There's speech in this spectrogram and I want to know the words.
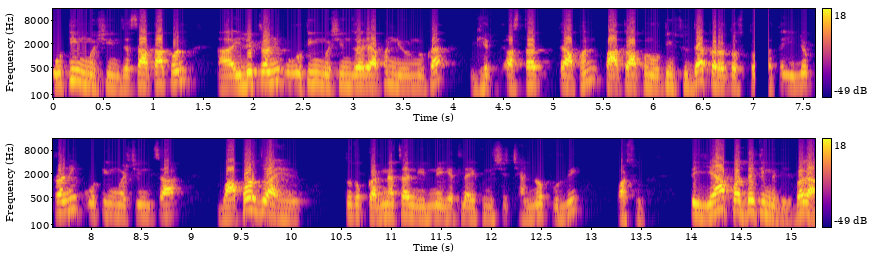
वोटिंग मशीन जसं आता आपण इलेक्ट्रॉनिक वोटिंग मशीनद्वारे आपण निवडणुका घेत असतात तर आपण पाहतो आपण वोटिंग सुद्धा करत असतो. आता इलेक्ट्रॉनिक वोटिंग मशीनचा वापर जो आहे तो तो करण्याचा निर्णय घेतला एकोणीसशे शहाण्णव पूर्वी पासून. तर या पद्धतीमध्ये बघा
